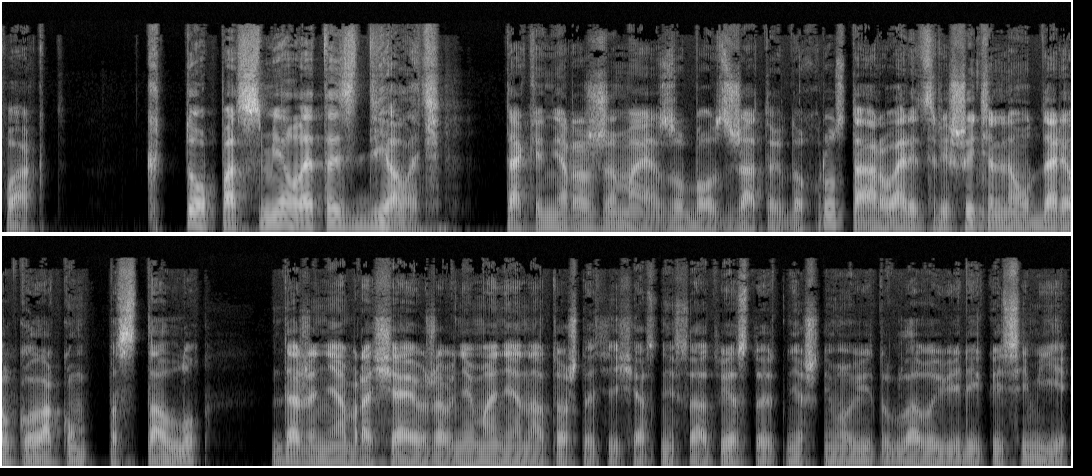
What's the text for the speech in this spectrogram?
факт. Кто посмел это сделать? Так и не разжимая зубов, сжатых до хруста, арварец решительно ударил кулаком по столу, даже не обращая уже внимания на то, что сейчас не соответствует внешнему виду главы великой семьи,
